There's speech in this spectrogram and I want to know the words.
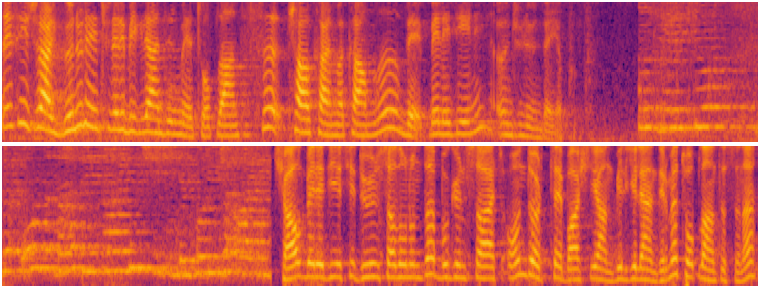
Sayın seyirciler, gönül elçileri bilgilendirme toplantısı Çal Kaymakamlığı ve belediyenin öncülüğünde yapıldı. Çal Belediyesi düğün salonunda bugün saat 14'te başlayan bilgilendirme toplantısına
